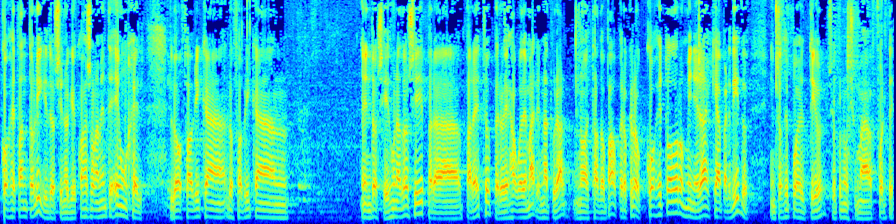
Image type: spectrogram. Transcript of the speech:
coge tanto líquido, sino que coja solamente, es un gel. Lo fabrican, lo fabrican en dosis, es una dosis para, para esto, pero es agua de mar, es natural, no está dopado. Pero claro, coge todos los minerales que ha perdido. Entonces, pues el tío se pone mucho más fuerte.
